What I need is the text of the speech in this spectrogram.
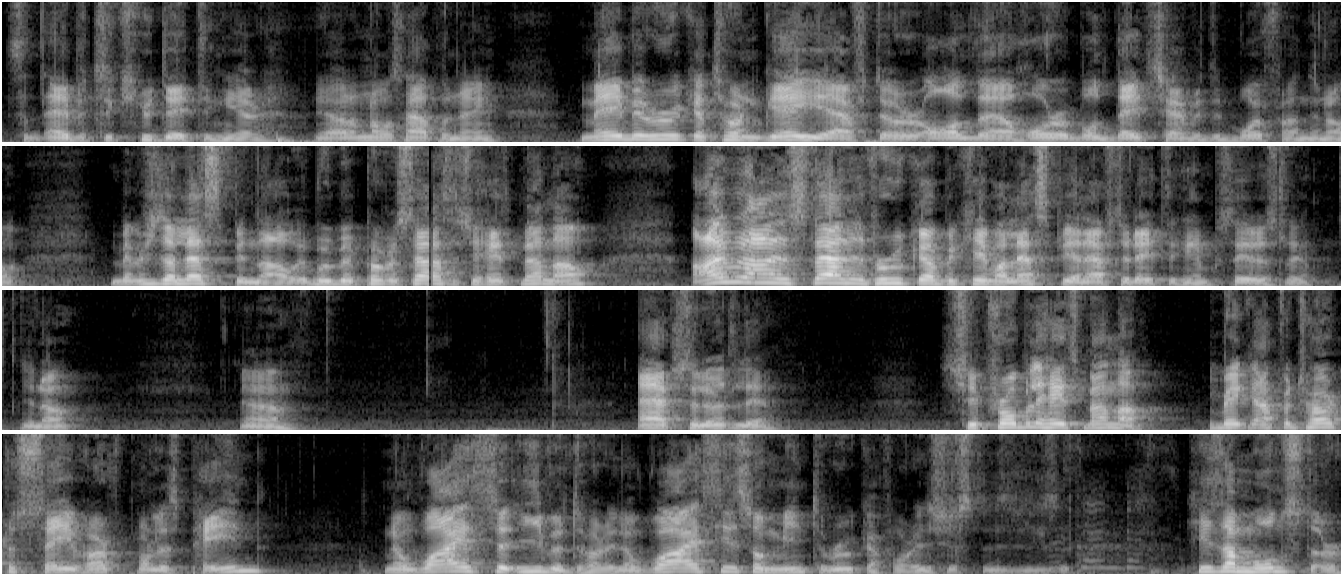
It's an LGBTQ dating here. Yeah, I don't know what's happening. Maybe Ruka turned gay after all the horrible dates she had with the boyfriend, you know. Maybe she's a lesbian now. It would be perfect sense that she hates men now. I would understand if Ruka became a lesbian after dating him, seriously, you know. Yeah. Absolutely. She probably hates men now. Break up with her to save her from all this pain. You know, why is he so evil to her? You know, why is he so mean to Ruka for? He's just... He's a monster.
